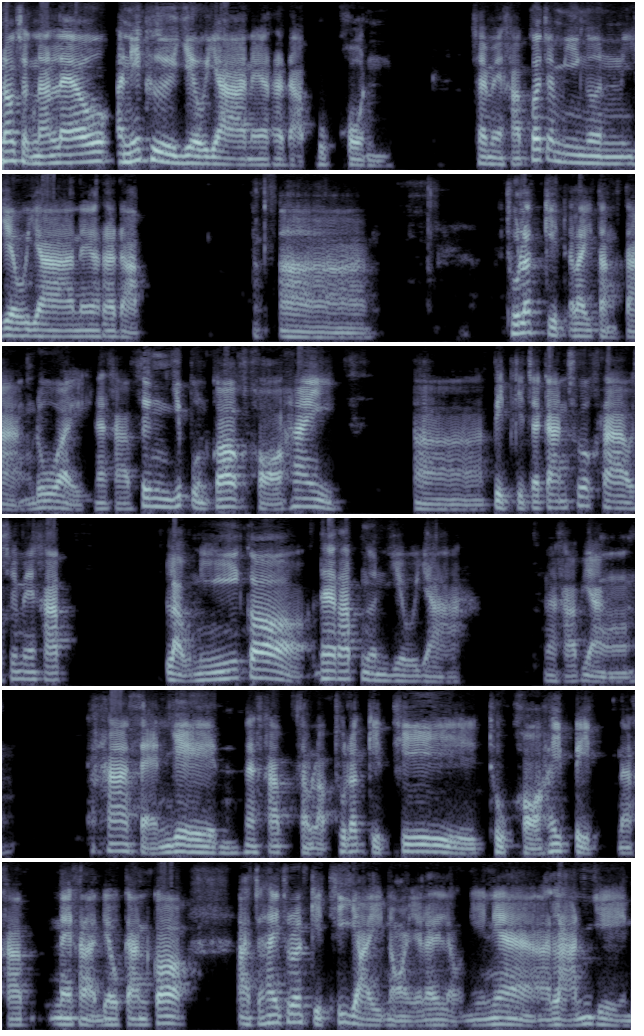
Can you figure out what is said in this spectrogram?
นอกจากนั้นแล้วอันนี้คือเยียวยาในระดับบุคคล ใช่ไหมครับ ก็จะมีเงินเยียวยาในระดับธุรกิจอะไรต่างๆด้วยนะครับ ซึ่งญี่ปุ่นก็ขอให้ปิดกิจการชั่วคราวใช่ไหมครับ เหล่านี้ก็ได้รับเงินเยียวยานะครับ อย่าง ห้าแสนเยนนะครับสำหรับธุรกิจที่ถูกขอให้ปิดนะครับ ในขณะเดียวกันก็อาจจะให้ธุรกิจที่ใหญ่หน่อยอะไรเหล่านี้เนี่ยล้านเยน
